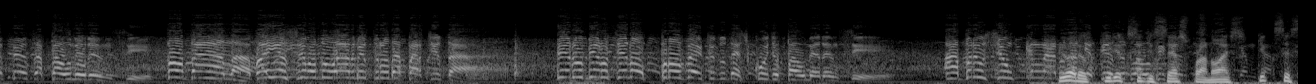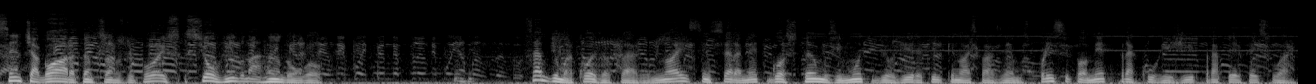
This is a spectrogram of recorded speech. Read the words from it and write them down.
Defesa palmeirense. Toda ela vai em cima do árbitro da partida. Birubiru tirou proveito do descuido palmeirense. Abriu-se um claro na eu queria que você dissesse para nós o que, que você sente agora, tantos anos depois, se ouvindo narrando um gol. Sabe de uma coisa, Flávio? Nós, sinceramente, gostamos e muito de ouvir aquilo que nós fazemos, principalmente para corrigir, para aperfeiçoar.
